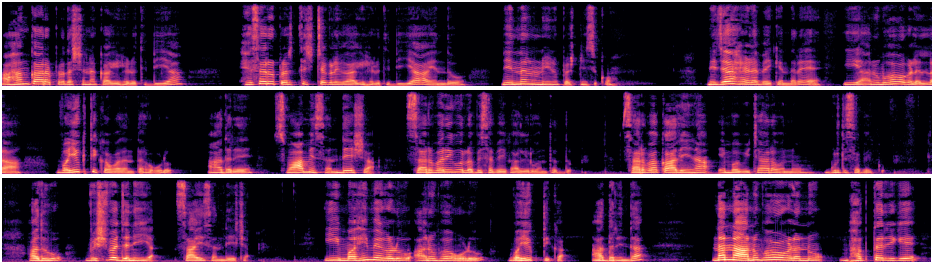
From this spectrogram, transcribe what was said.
ಅಹಂಕಾರ ಪ್ರದರ್ಶನಕ್ಕಾಗಿ ಹೇಳುತ್ತಿದ್ದೀಯಾ? ಹೆಸರು ಪ್ರತಿಷ್ಠೆಗಳಿಗಾಗಿ ಹೇಳುತ್ತಿದ್ದೀಯಾ ಎಂದು ನಿನ್ನನ್ನು ನೀನು ಪ್ರಶ್ನಿಸಿಕೊ. ನಿಜ ಹೇಳಬೇಕೆಂದರೆ ಈ ಅನುಭವಗಳೆಲ್ಲ ವೈಯಕ್ತಿಕವಾದಂತಹವುಗಳು. ಆದರೆ ಸ್ವಾಮಿ ಸಂದೇಶ ಸರ್ವರಿಗೂ ಲಭಿಸಬೇಕಾಗಿರುವಂಥದ್ದು. ಸರ್ವಕಾಲೀನ ಎಂಬ ವಿಚಾರವನ್ನು ಗುರುತಿಸಬೇಕು. ಅದು ವಿಶ್ವಜನೀಯ ಸಾಯಿ ಸಂದೇಶ. ಈ ಮಹಿಮೆಗಳು, ಅನುಭವಗಳು ವೈಯಕ್ತಿಕ. ಆದ್ದರಿಂದ ನನ್ನ ಅನುಭವಗಳನ್ನು ಭಕ್ತರಿಗೆ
